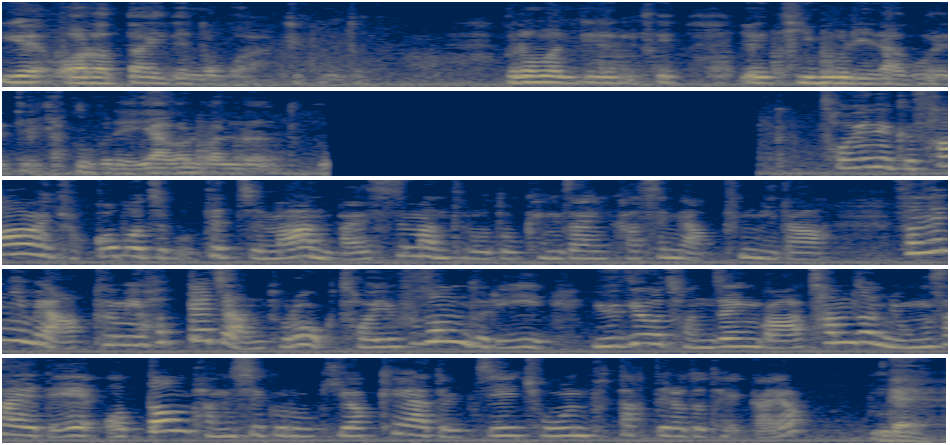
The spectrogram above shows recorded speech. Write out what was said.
이게 얼었다 이게 녹아 지금도. 그러면 이렇게 기물이라고 이렇게 자꾸 그래 약을 발라 저희는 그 상황을 겪어보지 못했지만 말씀만 들어도 굉장히 가슴이 아픕니다. 선생님의 아픔이 헛되지 않도록 저희 후손들이 6.25 전쟁과 참전 용사에 대해 어떤 방식으로 기억해야 될지 조언 부탁드려도 될까요? 네.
